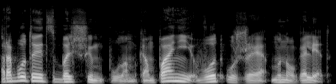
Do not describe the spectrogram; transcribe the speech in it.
работает с большим пулом компаний вот уже много лет,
